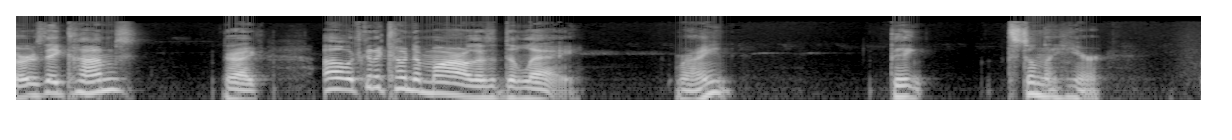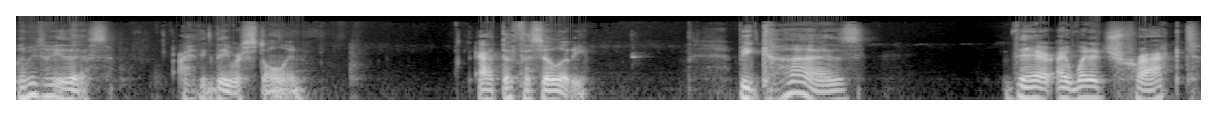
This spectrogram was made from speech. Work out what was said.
Thursday comes. They're like, "Oh, it's gonna come tomorrow." There's a delay, right? They still not here. Let me tell you this: I think they were stolen at the facility because there. I went and tracked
